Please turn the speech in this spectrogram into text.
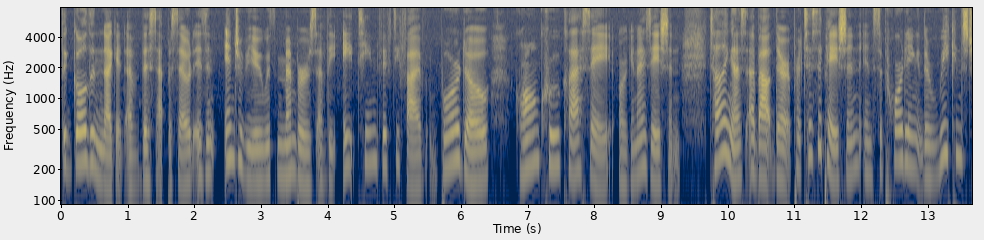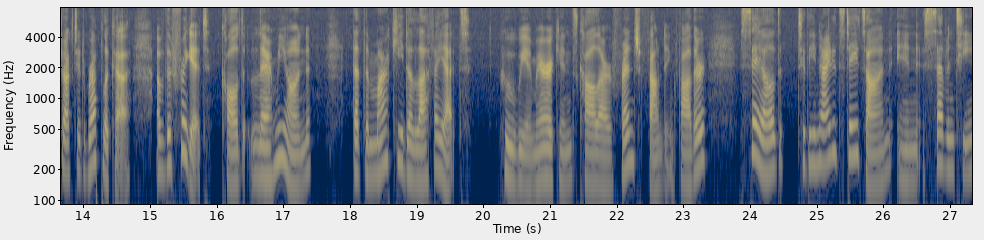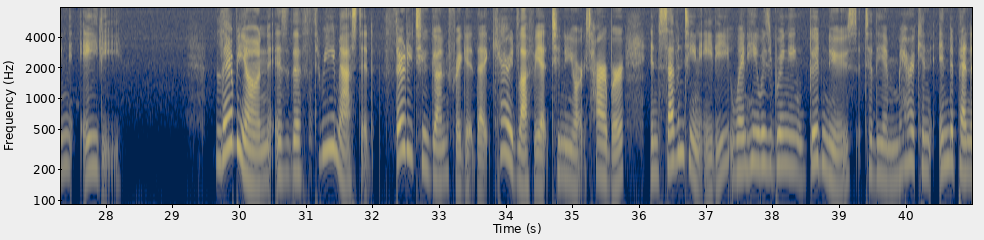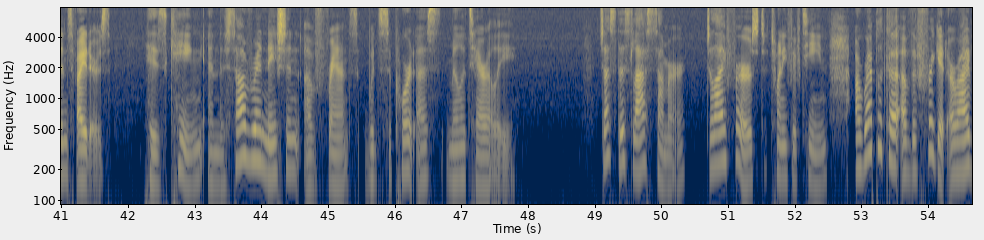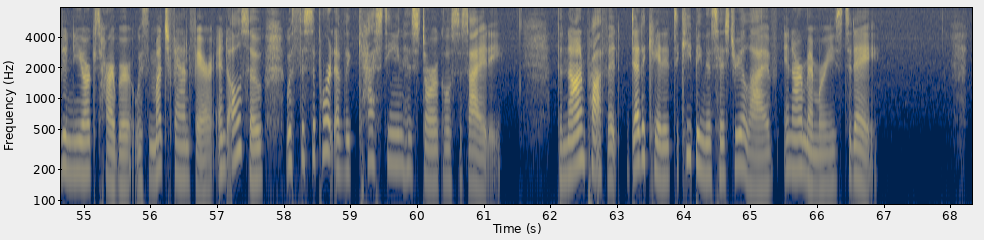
The golden nugget of this episode is an interview with members of the 1855 Bordeaux Grand Cru Classé organization, telling us about their participation in supporting the reconstructed replica of the frigate called L'Hermione that the Marquis de Lafayette, who we Americans call our French founding father, sailed to the United States on in 1780. L'Hermione is the three masted, 32 gun frigate that carried Lafayette to New York's harbor in 1780 when he was bringing good news to the American independence fighters. His king and the sovereign nation of France would support us militarily. Just this last summer, July 1st, 2015, a replica of the frigate arrived in New York's harbor with much fanfare and also with the support of the Castine Historical Society, the nonprofit dedicated to keeping this history alive in our memories today.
